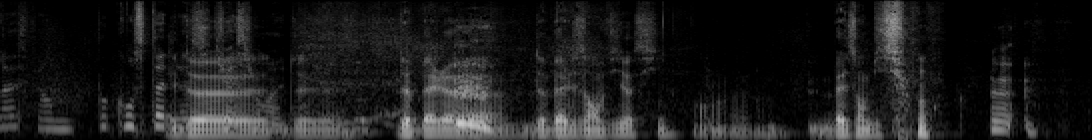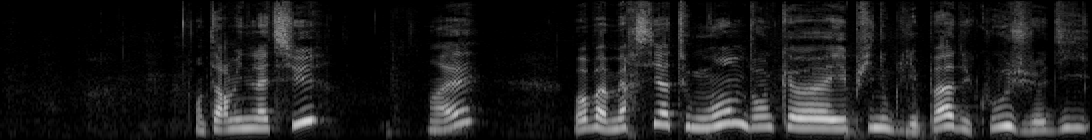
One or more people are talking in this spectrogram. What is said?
Ouais, ça fait un beau constat de Et la de, situation. ouais. de, de belles, euh, de belles envies aussi, euh, belles ambitions. On termine là-dessus? Ouais Bon bah merci à tout le monde donc euh, et puis n'oubliez pas du coup jeudi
